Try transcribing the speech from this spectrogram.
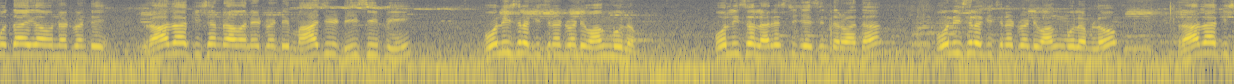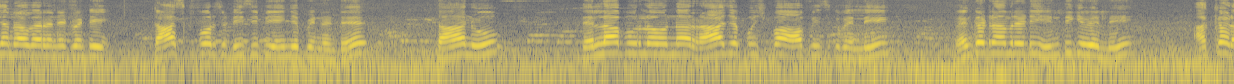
ముద్దాయిగా ఉన్నటువంటి రాధాకిషన్ రావు అనేటువంటి మాజీ డీసీపీ పోలీసులకు ఇచ్చినటువంటి వాంగ్మూలం. పోలీసులు అరెస్ట్ చేసిన తర్వాత పోలీసులకు ఇచ్చినటువంటి వాంగ్మూలంలో రాధాకిషన్ రావు గారు అనేటువంటి టాస్క్ ఫోర్స్ డీసీపీ ఏం చెప్పిండంటే తాను తెల్లాపూర్లో ఉన్న రాజపుష్ప ఆఫీస్కి వెళ్ళి వెంకట్రామరెడ్డి ఇంటికి వెళ్ళి అక్కడ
